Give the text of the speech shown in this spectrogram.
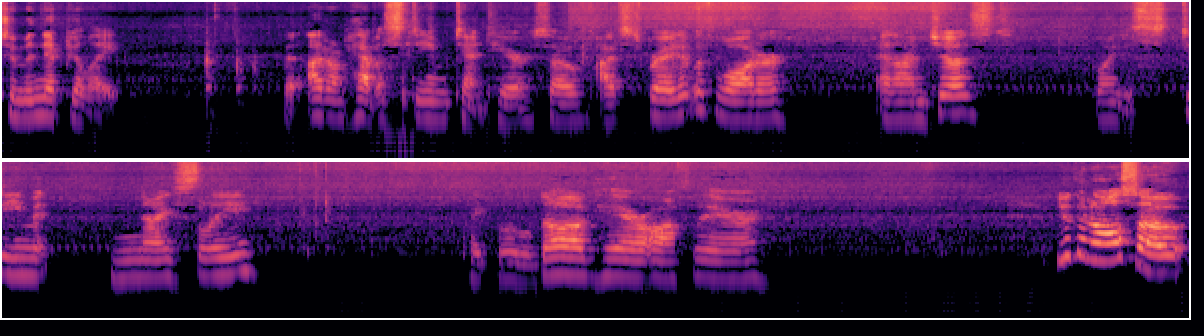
to manipulate. But I don't have a steam tent here, so I've sprayed it with water and I'm just going to steam it nicely. Take the little dog hair off there. You can also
